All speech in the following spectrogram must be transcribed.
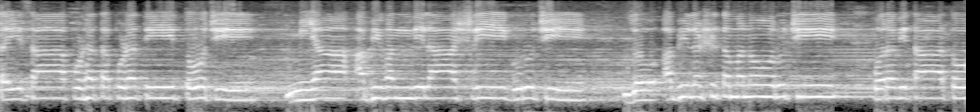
तैसा पुढत पुढती तोची मिया अभिवंदिला श्री गुरुची जो अभिलषित मनोरुची पुरविता तो.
